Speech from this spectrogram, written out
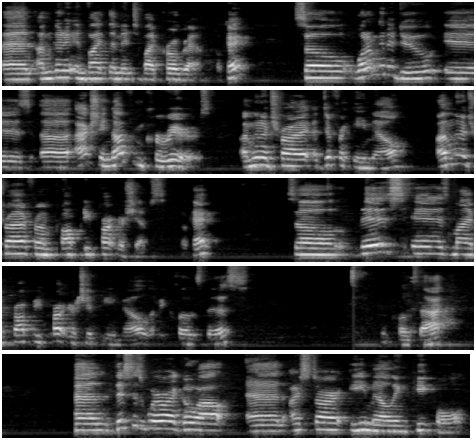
and I'm going to invite them into my program. Okay. So what I'm going to do is uh, actually not from careers. I'm going to try a different email. I'm going to try from property partnerships. Okay. So this is my property partnership email. Let me close this. Close that. And this is where I go out and I start emailing people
